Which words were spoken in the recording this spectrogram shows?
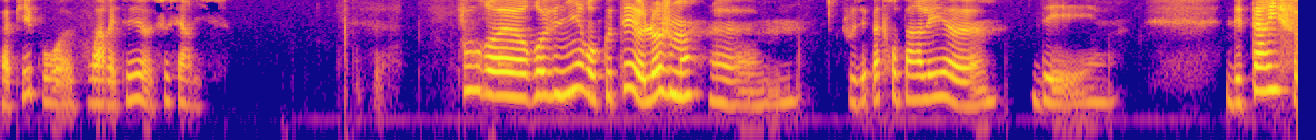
papier pour, arrêter ce service. Pour revenir au côté logement, je vous ai pas trop parlé des, tarifs.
